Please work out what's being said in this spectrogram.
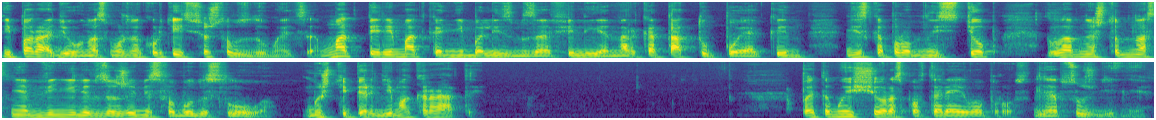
и по радио у нас можно крутить все, что вздумается. Мат, перемат, каннибализм, зоофилия, наркота, тупой акын, низкопробный степ. Главное, чтобы нас не обвинили в зажиме свободы слова. Мы ж теперь демократы. Поэтому еще раз повторяю вопрос для обсуждения.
